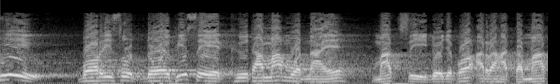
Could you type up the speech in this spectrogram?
ที่บริสุทธิ์โดยพิเศษคือธรรมะหมวดไหนมรรคสี่โดยเฉพาะอรหัตมรรค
